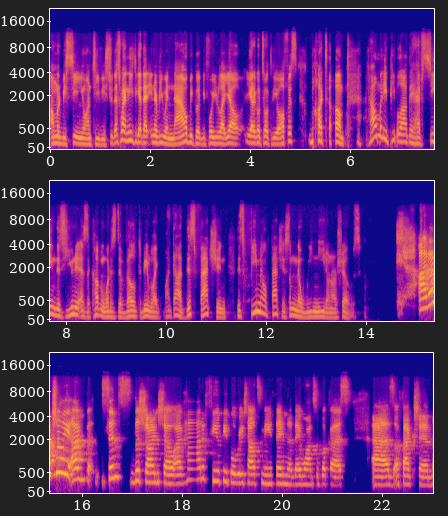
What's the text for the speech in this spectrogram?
I'm gonna be seeing you on TV soon. That's why I need to get that interview in now because before you're like, yo, you gotta go talk to the office. But um, how many people out there have seen this unit as the coven, what it's developed to be, be like, my God, this faction, this female faction, is something that we need on our shows. I've actually I've since the Shine show, I've had a few people reach out to me saying that they want to book us as a faction.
